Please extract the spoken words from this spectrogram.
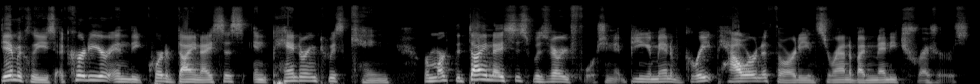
Damocles, a courtier in the court of Dionysus, in pandering to his king, remarked that Dionysus was very fortunate, being a man of great power and authority and surrounded by many treasures.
